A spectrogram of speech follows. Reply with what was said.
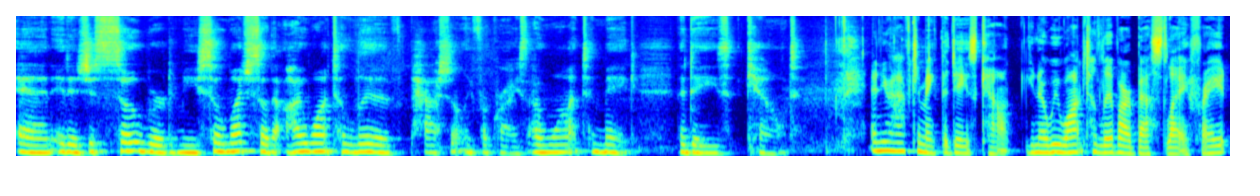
And it has just sobered me so much so that I want to live passionately for Christ. I want to make the days count. And you have to make the days count. You know, we want to live our best life, right?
